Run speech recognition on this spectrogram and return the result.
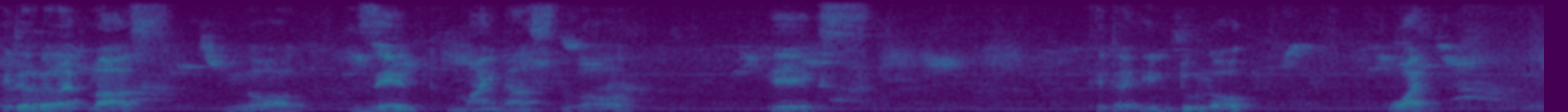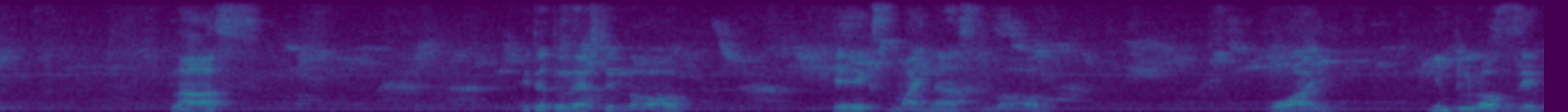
এটার বেলায় plus log z minus log x এটা ইন্টু লগ ওয়াই প্লাস এটা চলে আসছে log x minus log y into log z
